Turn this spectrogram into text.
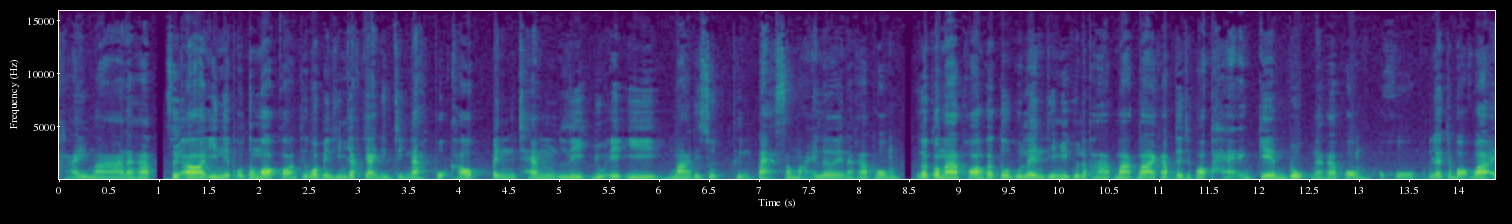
ใครมานะครับ ซึ่งเอาอินเนี่ยผมต้องบอกก่อนถือว่าเป็นทีมยักษ์ใหญ่จริง ๆ นะ พวกเขาเป็นแชมป์ลีก UAE มากที่สุดถึง 8 สมัยเลยนะครับผม แล้วก็มาพร้อมกับตัวผู้เล่นที่มีคุณภาพมากมายครับโดยเฉพาะแผงเกมรุกนะครับผมโอ้โหผมอยากจะบอกว่าไอ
